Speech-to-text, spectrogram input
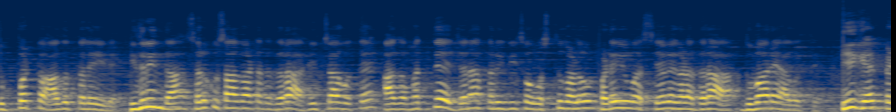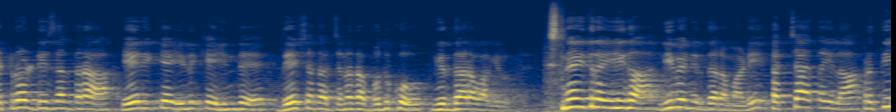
ದುಪ್ಪಟ್ಟು ಆಗುತ್ತಲೇ ಇದೆ. ಇದರಿಂದ ಸರಕು ಸಾಗಾಟದ ದರ ಹೆಚ್ಚಾಗುತ್ತೆ. ಆಗ ಮತ್ತೆ ಜನ ಖರೀದಿಸುವ ವಸ್ತುಗಳು ಪಡೆಯುವ ಸೇವೆಗಳ ದರ ದುಬಾರಿ ಆಗುತ್ತೆ. ಹೀಗೆ ಪೆಟ್ರೋಲ್, ಡೀಸೆಲ್ ದರ ಏರಿಕೆ, ಇಳಿಕೆ ಹಿಂದೆ ದೇಶದ ಜನರ ಬದುಕು ನಿರ್ಧಾರವಾಗಿರುತ್ತೆ. ಸ್ನೇಹಿತರೆ, ಈಗ ನೀವೇ ನಿರ್ಧಾರ ಮಾಡಿ. ಕಚ್ಚಾ ತೈಲ ಪ್ರತಿ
